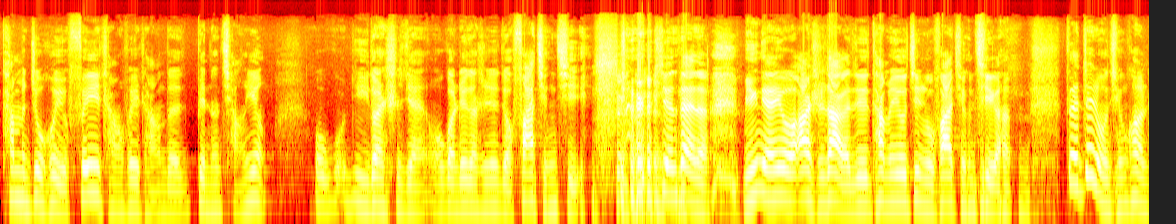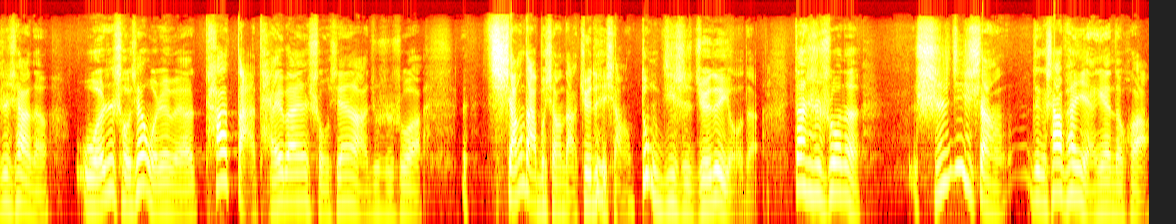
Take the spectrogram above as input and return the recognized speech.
他们就会非常非常的变成强硬。我一段时间，我管这段时间叫发情期。现在呢，明年又二十大了，就他们又进入发情期了。在这种情况之下呢。我是首先我认为啊，他打台湾，首先啊，就是说，想打不想打，绝对想，动机是绝对有的。但是说呢，实际上这个沙盘演练的话，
